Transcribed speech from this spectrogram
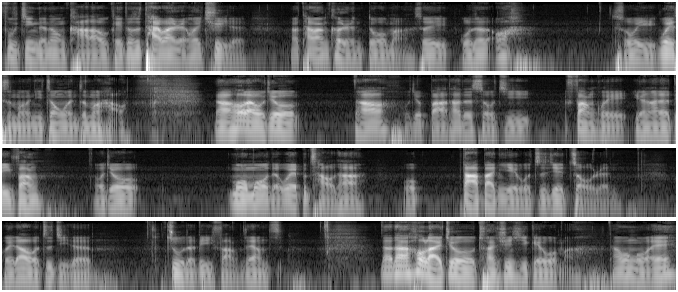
附近的那种卡拉 OK 都是台湾人会去的，然后台湾客人多嘛，所以我觉得哇，所以为什么你中文这么好？那后来我就好，我就把他的手机放回原来的地方，我就默默的，我也不吵他，我大半夜我直接走人，回到我自己的住的地方，这样子。那他后来就传讯息给我嘛。他问我：“哎，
